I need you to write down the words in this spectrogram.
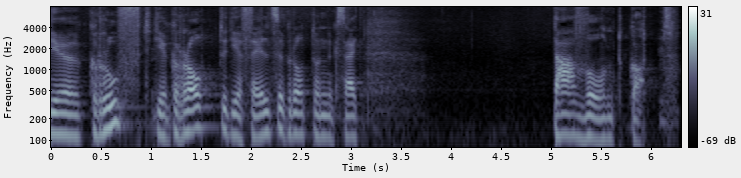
die Gruft, die Grotte, die Felsengrotte und gesagt, da wohnt Gott.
